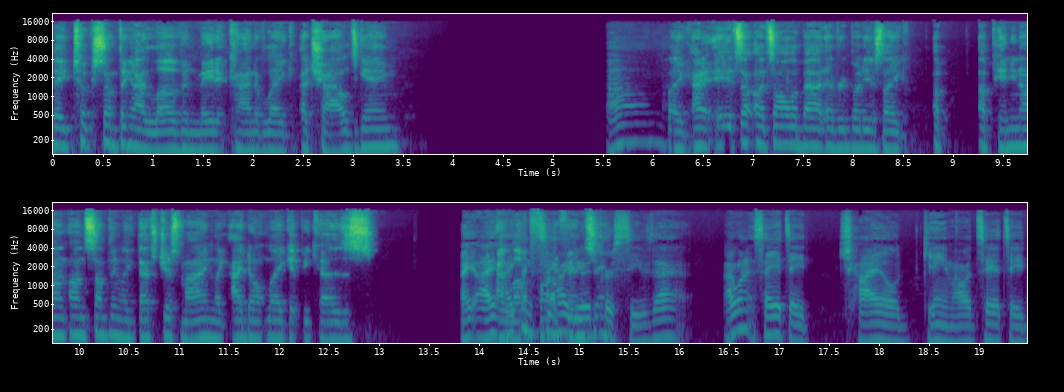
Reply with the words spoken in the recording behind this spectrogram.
they took something I love and made it kind of like a child's game. Um. Like I, it's it's all about everybody's like op- opinion on on something. Like that's just mine. Like I don't like it because I I, I I, love can see Final how you would Fantasy. perceive that. I wouldn't say it's a child game. I would say it's a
